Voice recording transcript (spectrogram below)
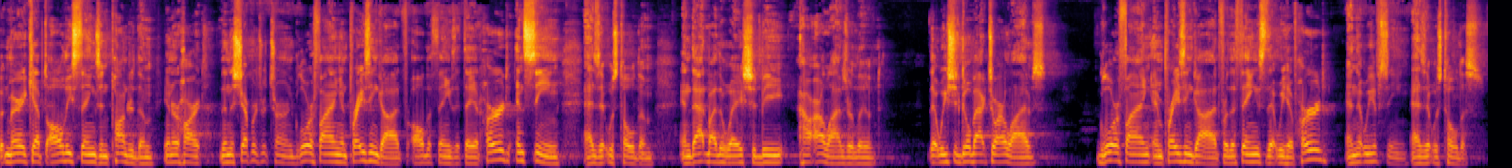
But Mary kept all these things and pondered them in her heart. Then the shepherds returned, glorifying and praising God for all the things that they had heard and seen as it was told them. And that, by the way, should be how our lives are lived. That we should go back to our lives, glorifying and praising God for the things that we have heard and that we have seen as it was told us.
